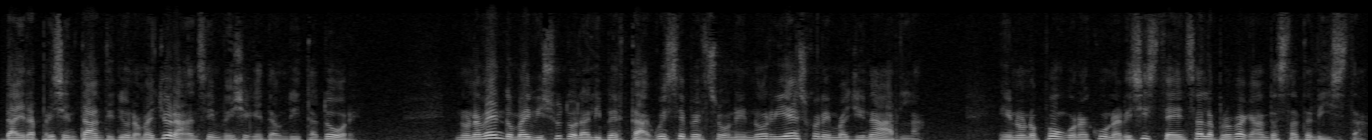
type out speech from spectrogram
dai rappresentanti di una maggioranza invece che da un dittatore. Non avendo mai vissuto la libertà, queste persone non riescono a immaginarla e non oppongono alcuna resistenza alla propaganda statalista,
